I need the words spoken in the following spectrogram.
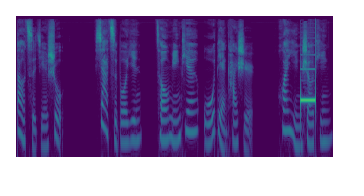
到此结束，下次播音从明天五点开始，欢迎收听。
